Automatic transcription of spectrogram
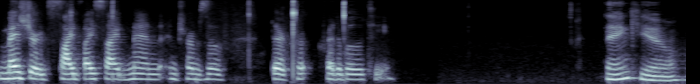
measured side by side men in terms of their cr- credibility thank you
